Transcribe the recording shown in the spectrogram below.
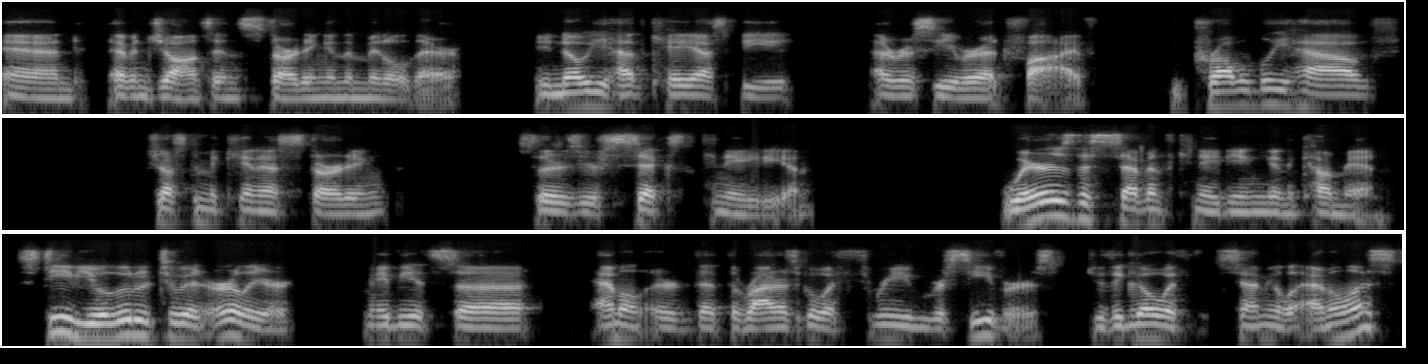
and Evan Johnson starting in the middle there. You know you have KSB at receiver at five. You probably have Justin McInnis starting. So there's your sixth Canadian. Where is the seventh Canadian going to come in? Steve, you alluded to it earlier. Maybe it's uh, Emil, or that the Riders go with three receivers. Do they go with Samuel Emilus?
